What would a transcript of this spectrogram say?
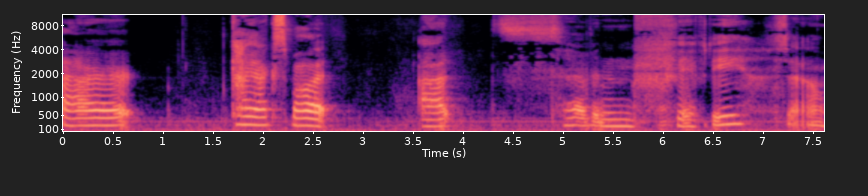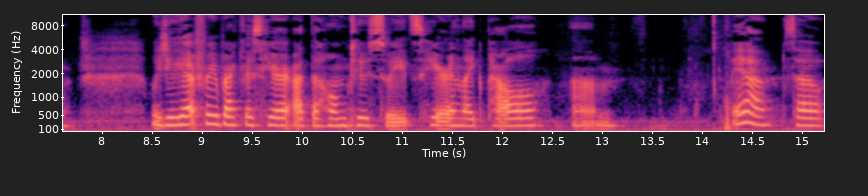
our kayak spot at 7.50. So we do get free breakfast here at the Home 2 Suites here in Lake Powell. Um, yeah, so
